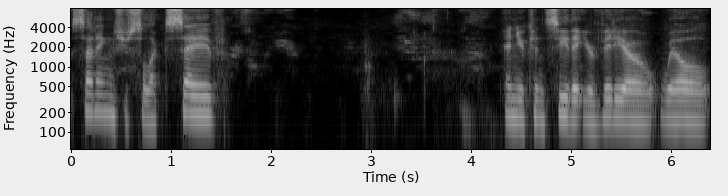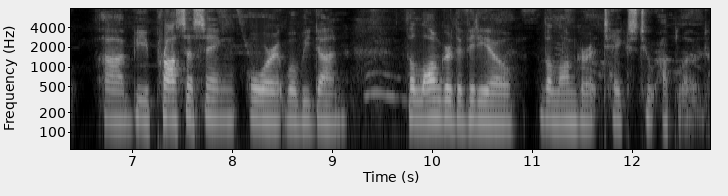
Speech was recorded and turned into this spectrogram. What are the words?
settings, you select Save. And you can see that your video will uh, be processing or it will be done. The longer the video, the longer it takes to upload.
